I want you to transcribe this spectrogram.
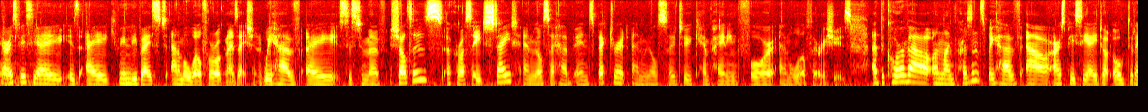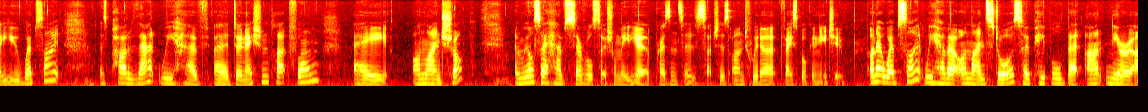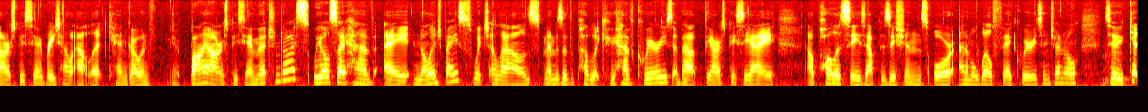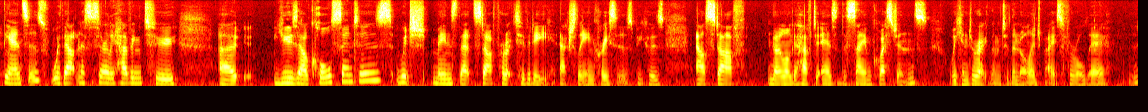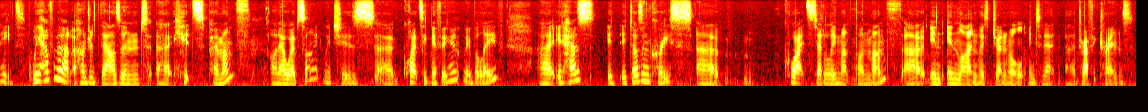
RSPCA is a community-based animal welfare organisation. We have a system of shelters across each state and we also have an inspectorate and we also do campaigning for animal welfare issues. At the core of our online presence we have our rspca.org.au website. As part of that we have a donation platform, a online shop and we also have several social media presences such as on Twitter, Facebook and YouTube. On our website we have our online store so people that aren't near a RSPCA retail outlet can go and you know, buy RSPCA merchandise. We also have a knowledge base which allows members of the public who have queries about the RSPCA, our policies, our positions or animal welfare queries in general to get the answers without necessarily having to uh, use our call centres, which means that staff productivity actually increases because our staff no longer have to answer the same questions. We can direct them to the knowledge base for all their needs. We have about 100,000 uh, hits per month on our website, which is uh, quite significant, we believe. Uh, it has, it, it, does increase uh, quite steadily month on month uh, in, in line with general internet uh, traffic trends.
